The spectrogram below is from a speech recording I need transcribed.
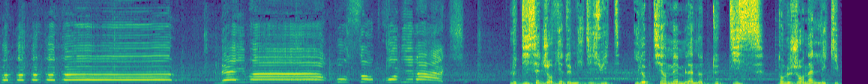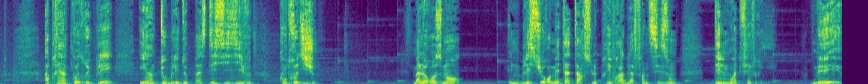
Gol, gol, gol, gol, gol Neymar pour son premier match Le 17 janvier 2018, il obtient même la note de 10 dans le journal L'équipe, après un quadruplé et un doublé de passes décisives contre Dijon. Malheureusement, une blessure au métatarse le privera de la fin de saison dès le mois de février. Mais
